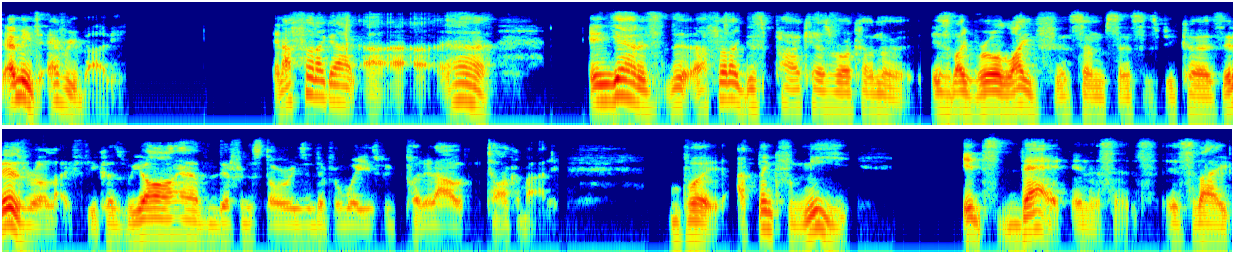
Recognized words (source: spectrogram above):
That means everybody. And I feel like I, I, I uh, and yeah, this, I feel like this podcast raw kind of is like real life in some senses because it is real life because we all have different stories and different ways we put it out, and talk about it. But I think for me, it's that in a sense. It's like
